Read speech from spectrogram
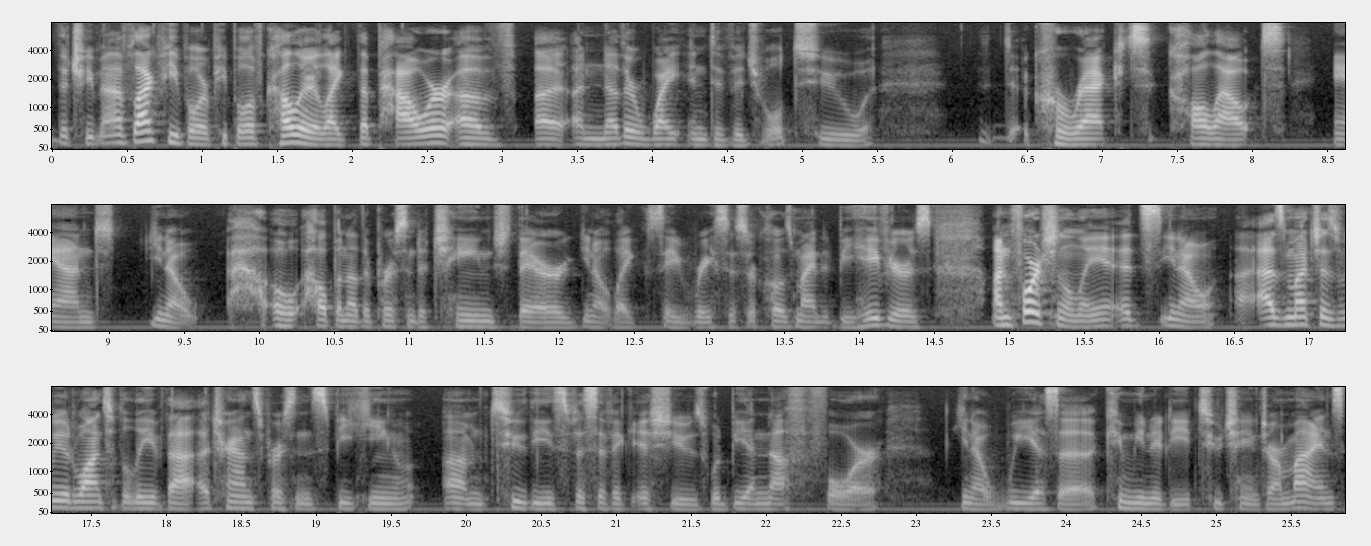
the treatment of black people or people of color like the power of uh, another white individual to correct call out and you know help another person to change their you know like say racist or closed-minded behaviors. Unfortunately it's you know as much as we would want to believe that a trans person speaking um, to these specific issues would be enough for you know we as a community to change our minds.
